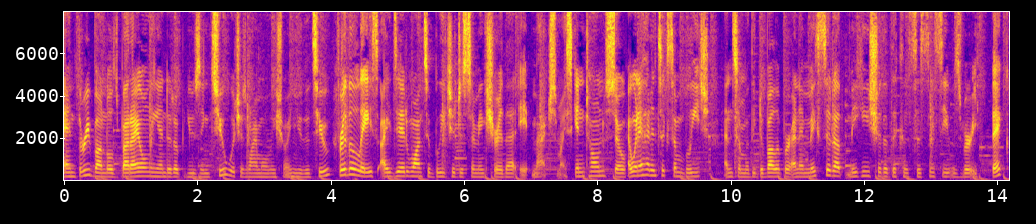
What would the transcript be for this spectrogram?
and three bundles, but I only ended up using two, which is why I'm only showing you the two. For the lace, I did want to bleach it just to make sure that it matched my skin tone. So I went ahead and took some bleach and some of the developer and I mixed it up making sure that the consistency was very thick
